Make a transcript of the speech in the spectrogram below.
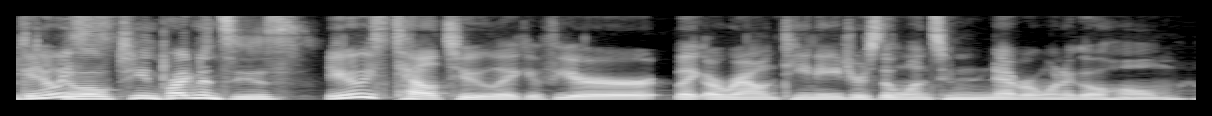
You can Their little teen pregnancies. you can always tell too, like if you're like around teenagers, the ones who never want to go home.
